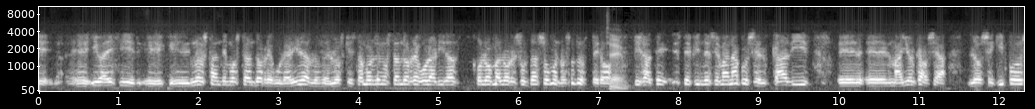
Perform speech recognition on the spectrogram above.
eh, eh, iba a decir eh, que no están demostrando regularidad. Los, que estamos demostrando regularidad con los malos resultados somos nosotros, pero fíjate, este fin de semana, pues el Cádiz, el, Mallorca, o sea, los equipos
